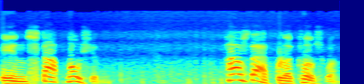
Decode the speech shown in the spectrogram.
in stop motion. How's that for a close one?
